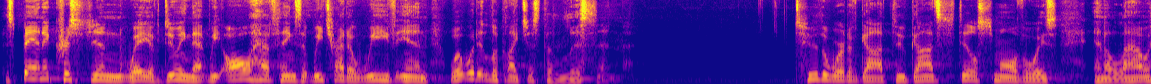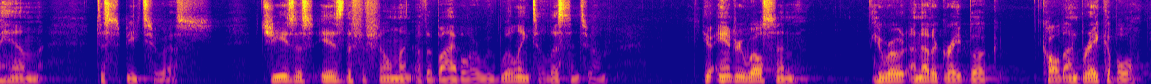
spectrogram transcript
Hispanic Christian way of doing that. We all have things that we try to weave in. What would it look like just to listen? to the Word of God through God's still small voice and allow Him to speak to us. Jesus is the fulfillment of the Bible. Are we willing to listen to Him? You know, Andrew Wilson, he wrote another great book called Unbreakable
